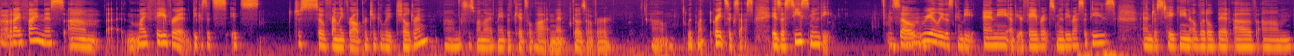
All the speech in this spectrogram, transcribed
But I find this um, my favorite because it's it's just so friendly for all, particularly children. Um, this is one that I've made with kids a lot, and it goes over um, with much, great success. Is a sea smoothie. So mm-hmm. really, this can be any of your favorite smoothie recipes, and just taking a little bit of. Um,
